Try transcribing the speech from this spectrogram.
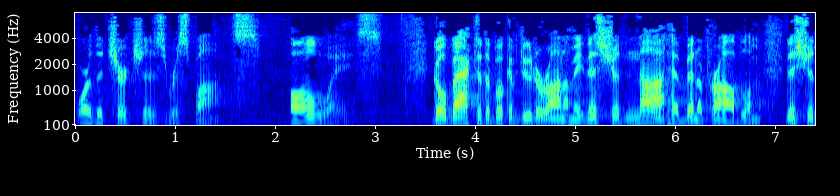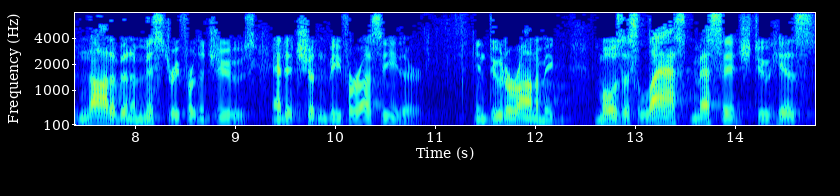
or the church's response. Always. Go back to the book of Deuteronomy. This should not have been a problem. This should not have been a mystery for the Jews, and it shouldn't be for us either. In Deuteronomy, Moses' last message to his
